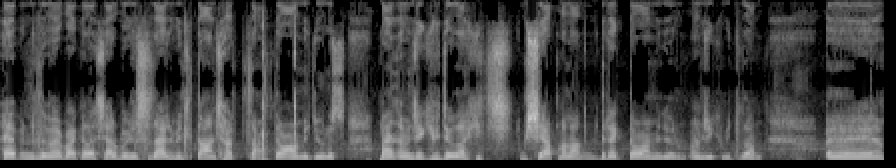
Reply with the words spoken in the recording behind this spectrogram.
Hepinize merhaba arkadaşlar. Bugün sizlerle birlikte Uncharted'a devam ediyoruz. Ben önceki videoda hiç bir şey yapmadan direkt devam ediyorum. Önceki videodan. Ee,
